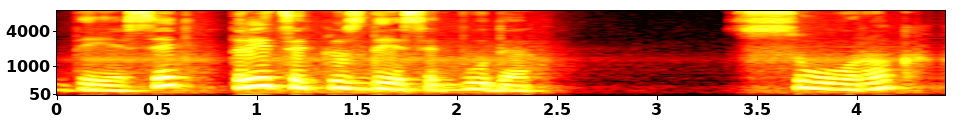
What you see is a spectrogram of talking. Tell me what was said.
10. 30 плюс 10 буде 40.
